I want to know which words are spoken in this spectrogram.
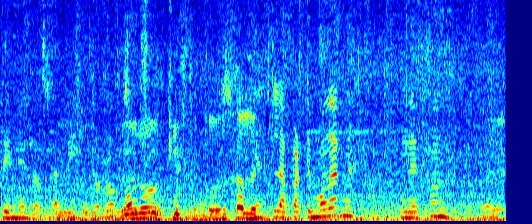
tiene los ladrillitos rojos. Pero aquí está todo el jale. Es la parte moderna, en el fondo.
